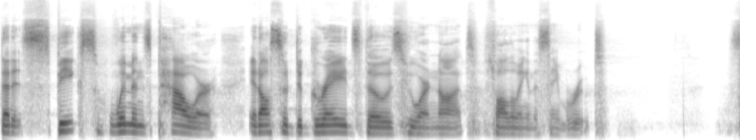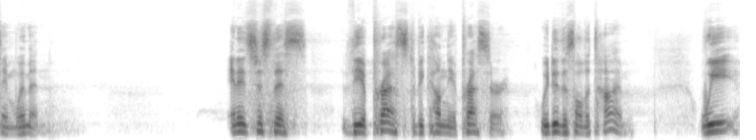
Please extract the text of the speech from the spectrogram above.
that it speaks women's power, it also degrades those who are not following in the same route same women. And it's just this the oppressed to become the oppressor. We do this all the time. We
